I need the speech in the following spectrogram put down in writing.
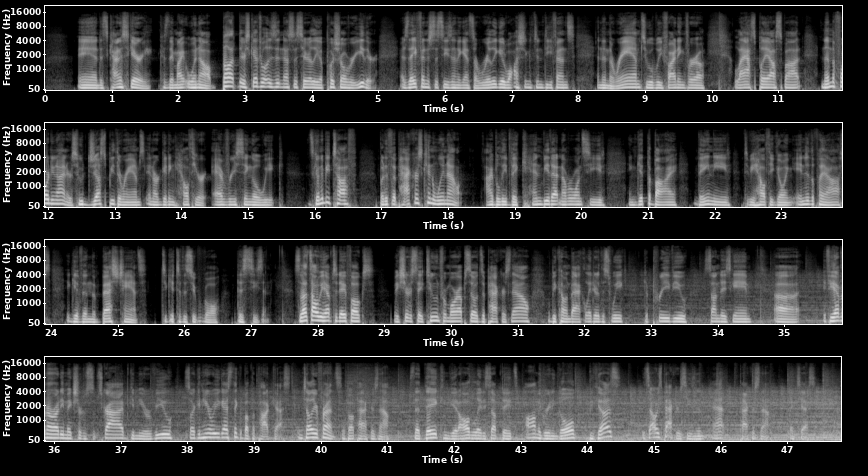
and it's kind of scary because they might win out. But their schedule isn't necessarily a pushover either as they finish the season against a really good Washington defense, and then the Rams, who will be fighting for a last playoff spot, and then the 49ers, who just beat the Rams and are getting healthier every single week. It's going to be tough, but if the Packers can win out, I believe they can be that number one seed and get the bye they need to be healthy going into the playoffs and give them the best chance to get to the Super Bowl this season. So that's all we have today, folks. Make sure to stay tuned for more episodes of Packers Now. We'll be coming back later this week to preview Sunday's game. Uh, if you haven't already, make sure to subscribe, give me a review so I can hear what you guys think about the podcast, and tell your friends about Packers Now so that they can get all the latest updates on the green and gold because it's always Packers season at Packers Now. Thanks, guys.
